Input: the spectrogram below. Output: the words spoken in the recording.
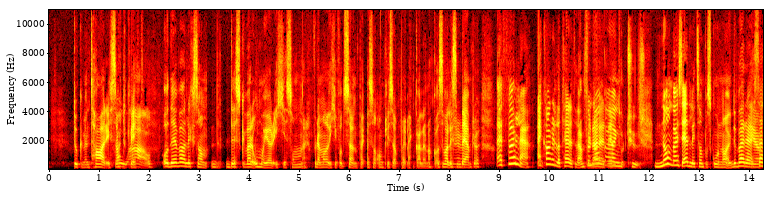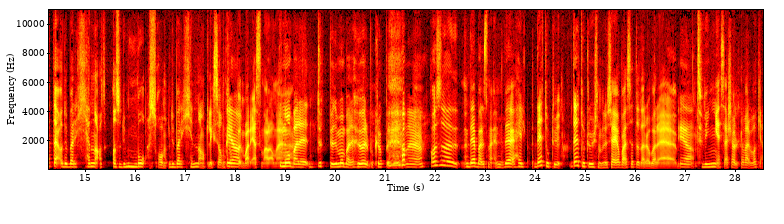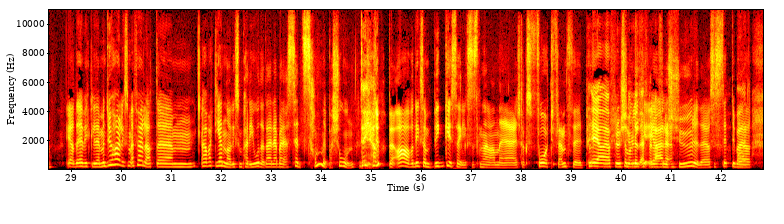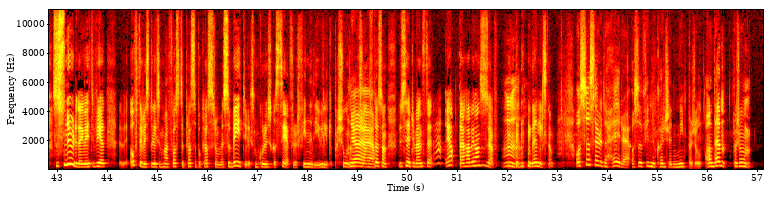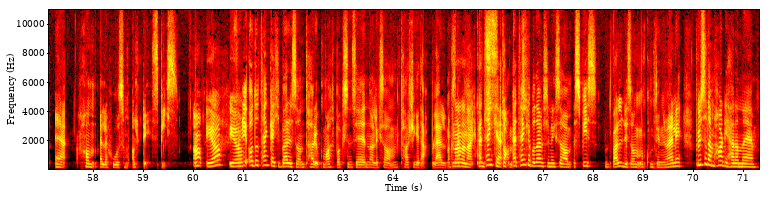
dokumentar i svart-hvitt. Oh, wow. Og det var liksom Det skulle være om å gjøre ikke sovne, for de hadde ikke fått søvn på, sånn ordentlig søvn på ei uke eller noe. Og så var liksom det jeg prøvde. Og jeg føler Jeg kan relatere til dem, for det noen er ganger noen ganger så er det litt sånn på skolen òg. Du bare Ja. sitter og du bare kjenner at Altså, du må sove. Du bare kjenner at liksom kroppen Ja. bare er sånn der. Du må bare duppe, du må bare høre på kroppen din. og Og så Det er bare sånn Det er helt Det er tortur. Det er tortur, som du sier, å bare sitte der og bare Ja. tvinge seg sjøl til å være våken. Ja, det er virkelig det. Men du har liksom, jeg føler at um, jeg har vært gjennom liksom perioder der jeg bare har sett samme person Ja. duppe av og liksom bygge seg liksom sånn her en eh, slags fort fremfor pulten. Ja, ja, for å skjule like, det for Ja, for å skjule det, og så sitter du bare Så snur du deg, vet du, fordi at eh, ofte hvis du liksom har faste plasser på klasserommet, så vet du liksom hvor du skal se for å finne de ulike personene. Ja, ja, ja. Så det er sånn, du ser til venstre, ja, der har vi han som sover. Mm. det er liksom Og så ser du til høyre, og så finner du kanskje en ny person. Og den personen er han eller hun som alltid spiser. ah, Ja, ja. Fordi, og da tenker jeg ikke bare sånn tar opp matboksen sin og liksom tar seg et eple eller noe Nei, nei, nei, Jeg tenker, jeg tenker på dem som liksom spiser veldig sånn kontinuerlig. Pluss at de har de her eh,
